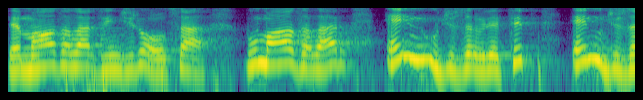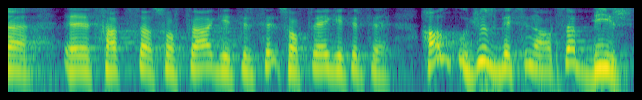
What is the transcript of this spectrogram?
ve mağazalar zinciri olsa bu mağazalar en ucuza üretip en ucuza e, satsa, sofraya getirse, sofraya getirse, halk ucuz besin alsa bir,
